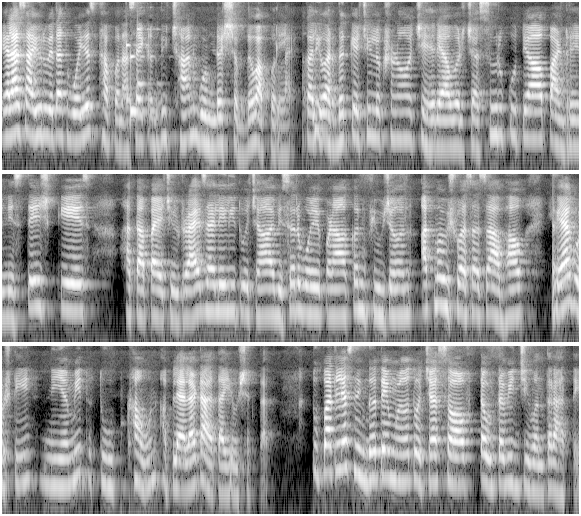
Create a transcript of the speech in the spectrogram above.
यालाच आयुर्वेदात वयस्थापन असा एक अगदी छान गोंडस शब्द वापरला आहे खाली वार्धक्याची लक्षणं चेहऱ्यावरच्या सुरकुत्या पांढरे निस्तेज केस हातापायाची ड्राय झालेली त्वचा विसरवळेपणा कन्फ्युजन आत्मविश्वासाचा अभाव ह्या गोष्टी नियमित तूप खाऊन आपल्याला टाळता येऊ शकतात. तुपातल्या स्निग्धतेमुळं त्वचा सॉफ्ट टवटवीत जिवंत राहते.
